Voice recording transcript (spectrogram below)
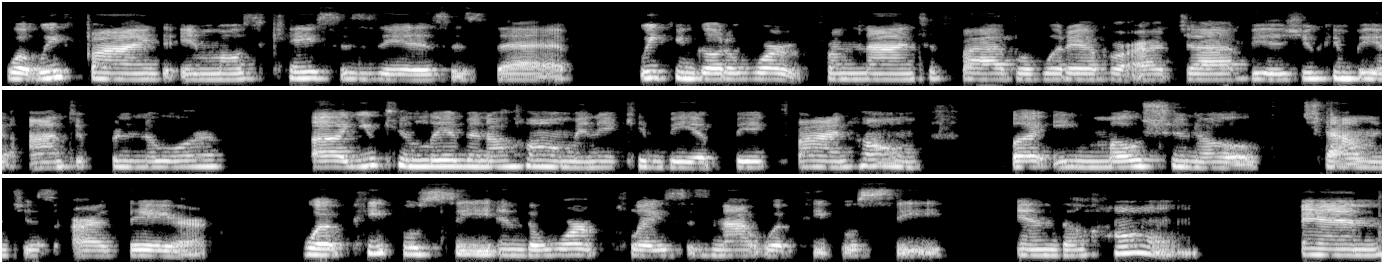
What we find in most cases is is that we can go to work from nine to five or whatever our job is. You can be an entrepreneur. Uh, you can live in a home and it can be a big, fine home, but emotional challenges are there. What people see in the workplace is not what people see in the home. And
